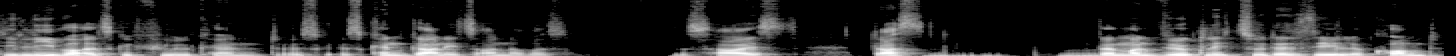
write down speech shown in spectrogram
die Liebe als Gefühl kennt. Es, es kennt gar nichts anderes. Das heißt, dass, wenn man wirklich zu der Seele kommt,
